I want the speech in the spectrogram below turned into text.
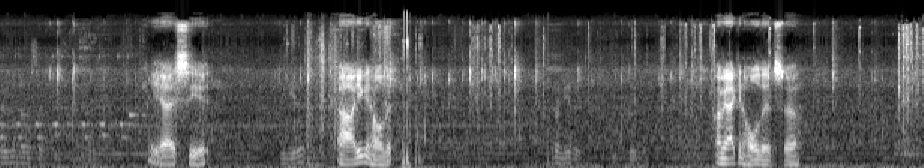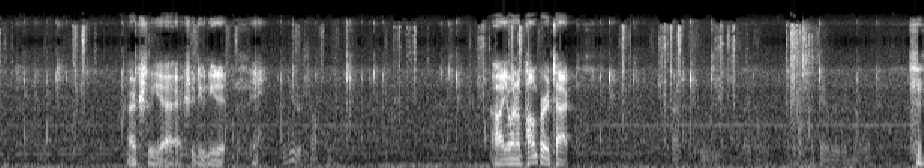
There's another short fuse. over here. Yeah, I see it. You need it? Uh, you can hold it. You don't need it. I mean, I can hold it, so. Actually, yeah, I actually do need it. Eh. I need a shotgun. Uh, you want to pump or attack? Actually, I don't. I can't really aim that well.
